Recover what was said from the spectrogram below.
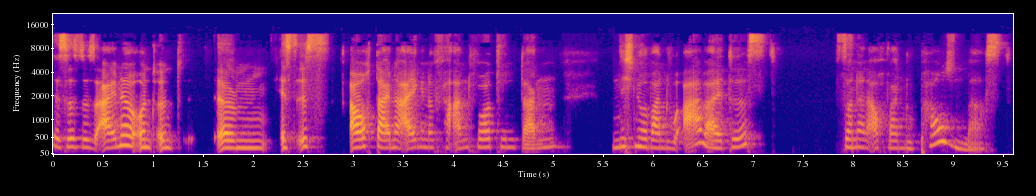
das ist das eine. Und, und ähm, es ist auch deine eigene Verantwortung dann, nicht nur wann du arbeitest, sondern auch wann du Pausen machst.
